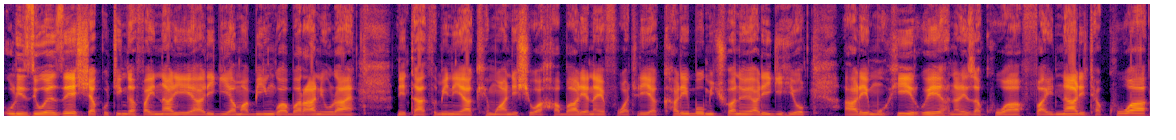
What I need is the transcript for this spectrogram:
uliziwezesha kutinga fainali ya ligi ya mabingwa barani Ulaya. Ni tathmini yake mwandishi wa habari anayefuatilia karibu michuano ya ligi hiyo. Ali Muhirwe anaeleza kuwa fainali takuwa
